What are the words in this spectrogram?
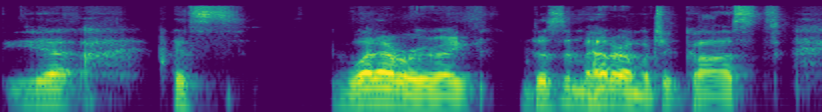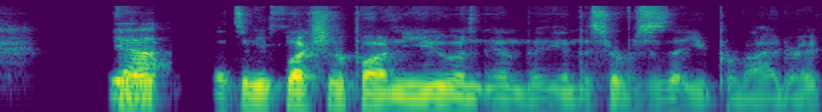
yeah, it's whatever. Like it doesn't matter how much it costs. You know, Yeah. it's a reflection upon you and, and the and the services that you provide, right?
